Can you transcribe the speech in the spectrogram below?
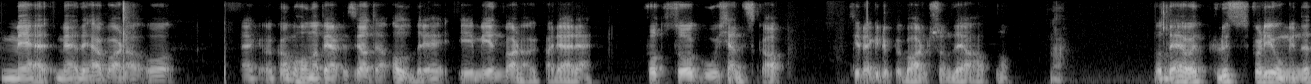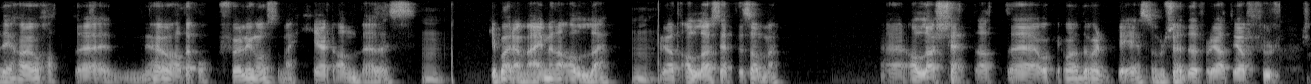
med, med de her barna. og jeg kan med hånda på hjertet si at jeg aldri i min barnehagekarriere fått så god kjennskap til en gruppe barn som det jeg har hatt nå. Nei. Og det er jo et pluss for de ungene. De har jo hatt, eh, de har jo hatt en oppfølging også som er helt annerledes. Mm. Ikke bare av meg, men av alle. Mm. Fordi at alle har sett det samme. Eh, alle har sett at eh, Og det var det som skjedde fordi at de har fulgt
